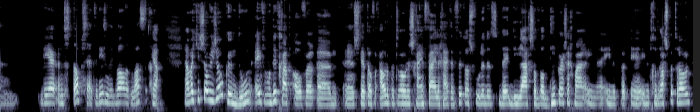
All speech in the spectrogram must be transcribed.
weer een stap zetten, die is natuurlijk wel altijd lastig. Ja. Nou, wat je sowieso kunt doen, even, want dit gaat over, uh, als over oude patronen, schijnveiligheid en futloos voelen, dus die laag zat wat dieper, zeg maar, in, in, het, in het gedragspatroon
